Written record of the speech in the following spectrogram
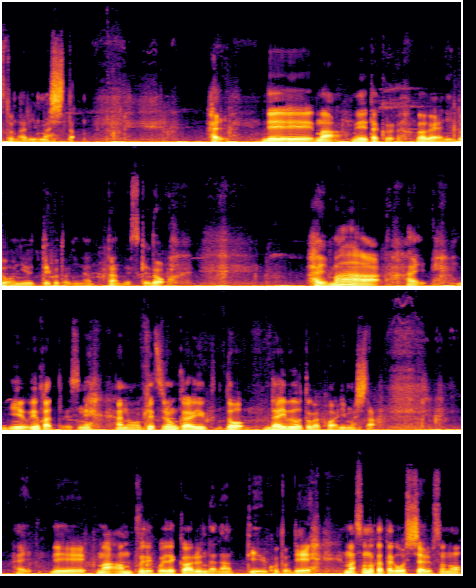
置となりました。はい。でまあ明卓我が家に導入ってことになったんですけど。はいまあはい。よかったですね。あの結論から言うとだいぶ音が変わりました。はい、でまあアンプでこれで変わるんだなっていうことで、まあ、その方がおっしゃるその、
